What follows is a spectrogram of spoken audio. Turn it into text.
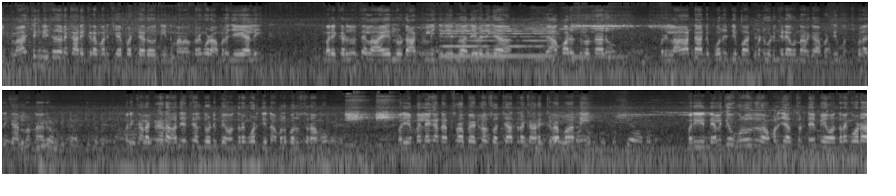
ఈ ప్లాస్టిక్ నిషేధన కార్యక్రమాన్ని చేపట్టారో దీన్ని మనందరం కూడా అమలు చేయాలి. మరి ఇక్కడ చూస్తే లాయర్లు డాక్టర్లు ఇంజనీర్లు అదేవిధంగా వ్యాపారస్తులు ఉన్నారు. మరి law and order police department కూడా ఇక్కడే ఉన్నారు కాబట్టి మున్సిపల్ అధికారులు ఉన్నారు. మరి కలెక్టర్ ఆదేశాలతోటి మేమందరం కూడా దీన్ని అమలు పరుస్తున్నాము. మరి ఎమ్మెల్యేగా నర్సరావుపేటలో స్వచ్ఛాంధ్ర కార్యక్రమాన్ని మరి నెలకి ఒక రోజు అమలు చేస్తుంటే మేమందరం కూడా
